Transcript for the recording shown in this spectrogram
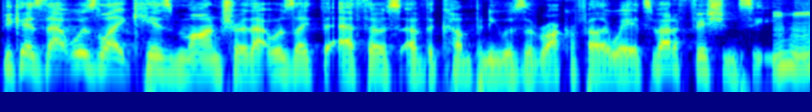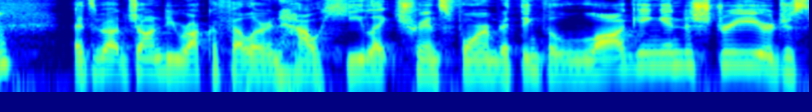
because that was like his mantra. That was like the ethos of the company was the Rockefeller Way. It's about efficiency. Mhm. It's about John D. Rockefeller and how he like transformed, I think, the logging industry or just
